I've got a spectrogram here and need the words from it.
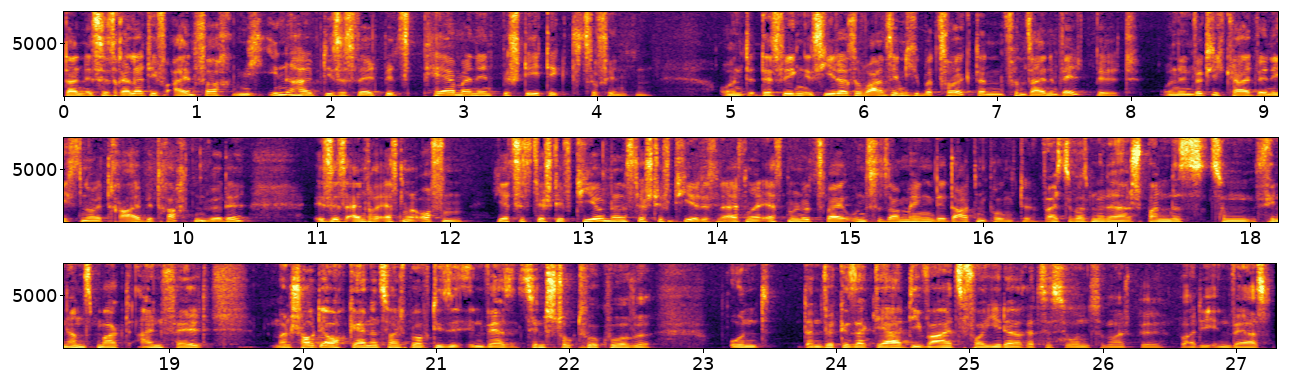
dann ist es relativ einfach, mich innerhalb dieses Weltbilds permanent bestätigt zu finden. Und deswegen ist jeder so wahnsinnig überzeugt dann von seinem Weltbild. Und in Wirklichkeit, wenn ich es neutral betrachten würde, ist es einfach erstmal offen. Jetzt ist der Stift hier und dann ist der Stift hier. Das sind erstmal, erstmal nur zwei unzusammenhängende Datenpunkte. Weißt du, was mir da Spannendes zum Finanzmarkt einfällt? Man schaut ja auch gerne zum Beispiel auf diese inverse Zinsstrukturkurve. Und dann wird gesagt, ja, die war jetzt vor jeder Rezession zum Beispiel, war die invers.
